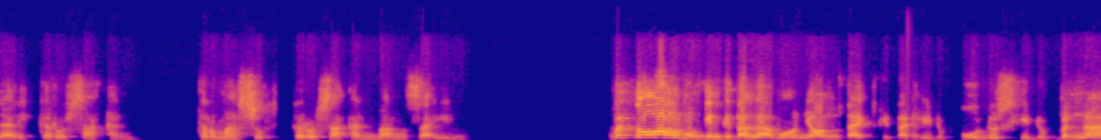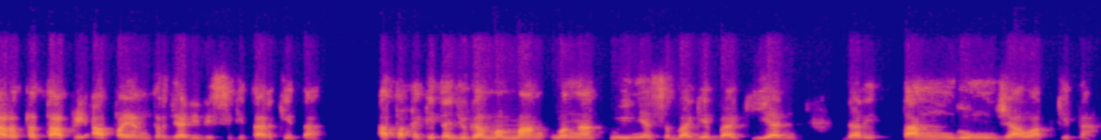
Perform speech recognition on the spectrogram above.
dari kerusakan, termasuk kerusakan bangsa ini. Betul, mungkin kita nggak mau nyontek, kita hidup kudus, hidup benar, tetapi apa yang terjadi di sekitar kita, apakah kita juga mengakuinya sebagai bagian dari tanggung jawab kita?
